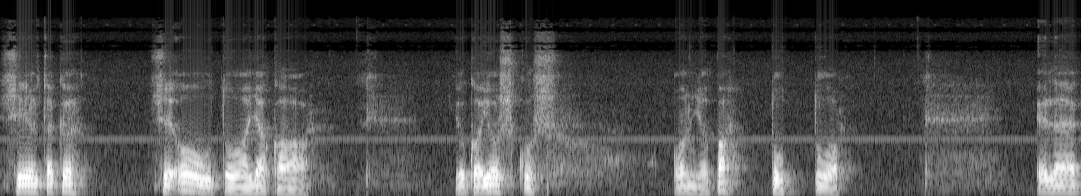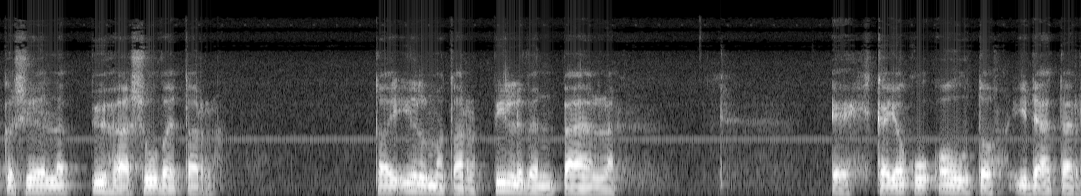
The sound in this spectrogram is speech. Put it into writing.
Sieltäkö se outoa jakaa, joka joskus on jopa tuttua? Elääkö siellä pyhä suvetar tai ilmatar pilven päällä? Ehkä joku outo idätär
